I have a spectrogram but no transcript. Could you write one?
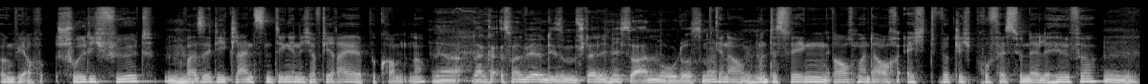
irgendwie auch schuldig fühlt, mhm. weil sie die kleinsten Dinge nicht auf die Reihe bekommt. Ne? Ja, dann ist man wieder in diesem stell dich nicht so an Modus. Ne? Genau, mhm. und deswegen braucht man da auch echt wirklich professionelle Hilfe. Mhm.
